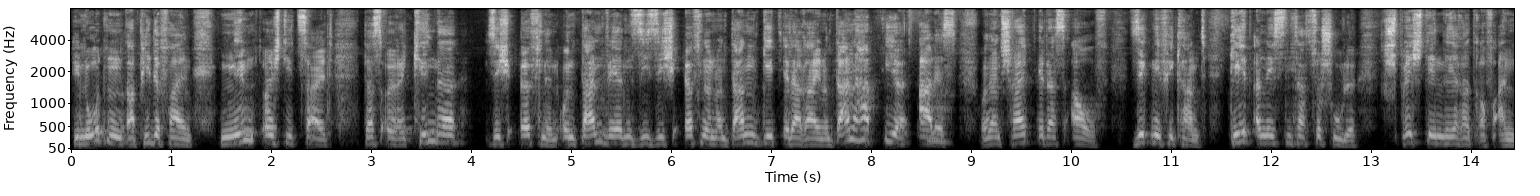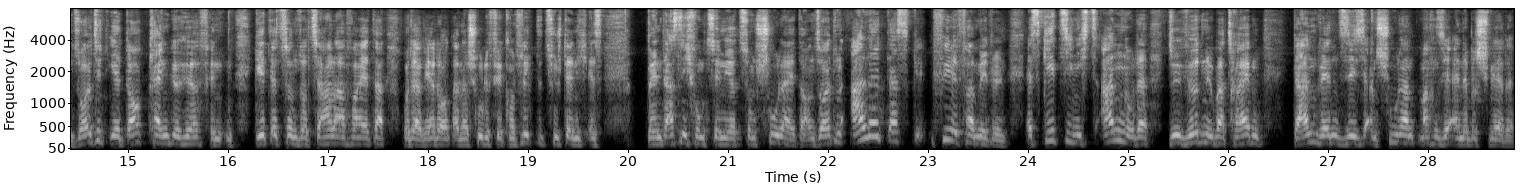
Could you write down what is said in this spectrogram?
die Noten rapide fallen, nehmt euch die Zeit, dass eure Kinder sich öffnen. Und dann werden sie sich öffnen und dann geht ihr da rein. Und dann habt ihr alles. Und dann schreibt ihr das auf, signifikant, geht am nächsten Tag zur Schule, spricht den Lehrer drauf an. Solltet ihr dort kein Gehör finden, geht ihr zum Sozialarbeiter oder wer dort an der Schule für Konflikte zuständig ist. Wenn das nicht funktioniert, zum Schulleiter. Und sollten alle das Gefühl vermitteln, es geht sie nichts an oder sie würden übertreiben, dann wenden sie sich ans Schulamt, machen sie eine Beschwerde.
